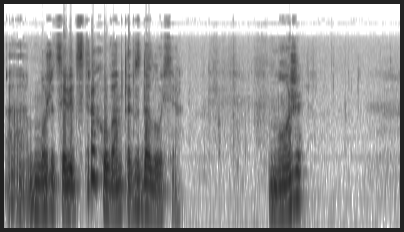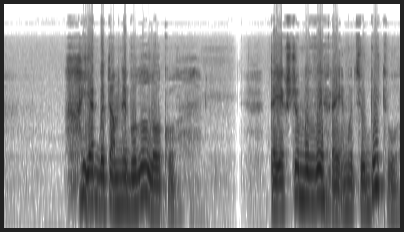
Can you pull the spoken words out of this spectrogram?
А може, це від страху вам так здалося? Може. Як би там не було локу, та якщо ми виграємо цю битву,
